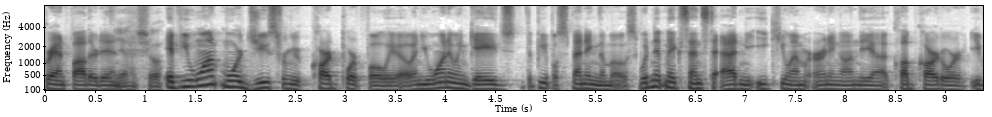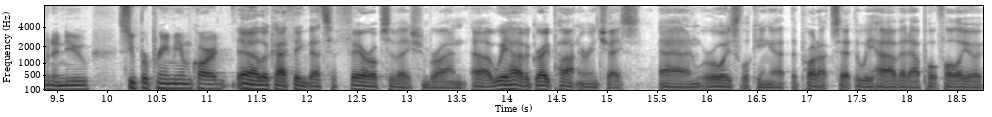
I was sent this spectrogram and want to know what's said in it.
grandfathered in. Yeah, sure. If you want more juice from your card portfolio and you want to engage the people spending the most, wouldn't it make sense to add an EQM earning on the uh, club card or even a new super premium card? Yeah, look, I think that's a fair observation, Brian. Uh, we have a great partner in Chase, and we're always looking at the product set that we have at our portfolio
